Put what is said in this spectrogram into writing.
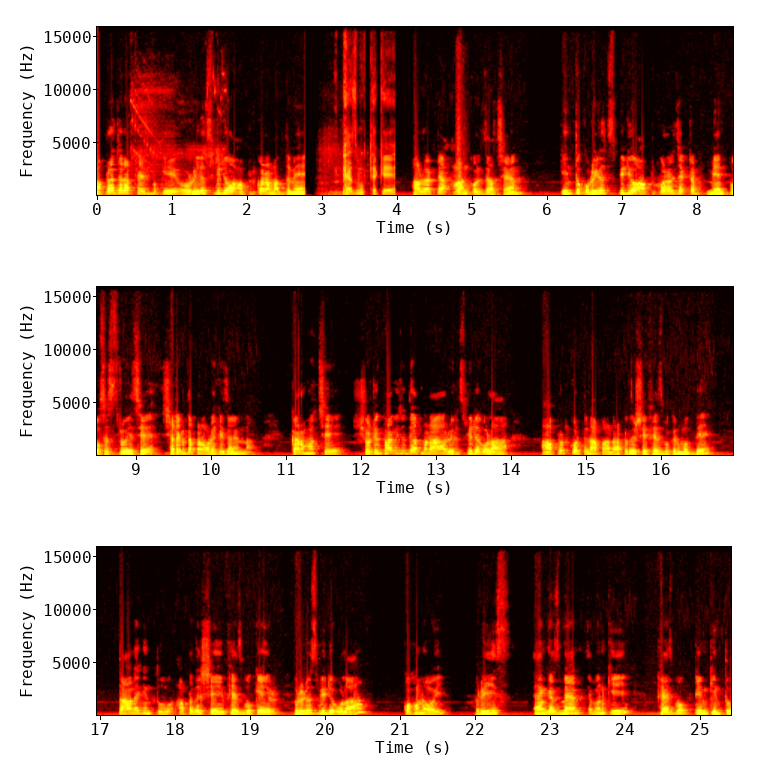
আপনারা যারা ফেসবুকে ও রিলস ভিডিও আপলোড করার মাধ্যমে ফেসবুক থেকে ভালো একটা আর্ন করতে যাচ্ছেন কিন্তু রিলস ভিডিও আপলোড করার যে একটা মেন প্রসেস রয়েছে সেটা কিন্তু আপনারা অনেকেই জানেন না। কারণ হচ্ছে সঠিকভাবে যদি আপনারা রিলস ভিডিওগুলো আপলোড করতে না পারেন আপনাদের সেই ফেসবুকের মধ্যে তাহলে কিন্তু আপনাদের সেই ফেসবুকের রিলস ভিডিওগুলা কখনোই রিচ এঙ্গেজমেন্ট এমনকি ফেসবুক টিম কিন্তু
